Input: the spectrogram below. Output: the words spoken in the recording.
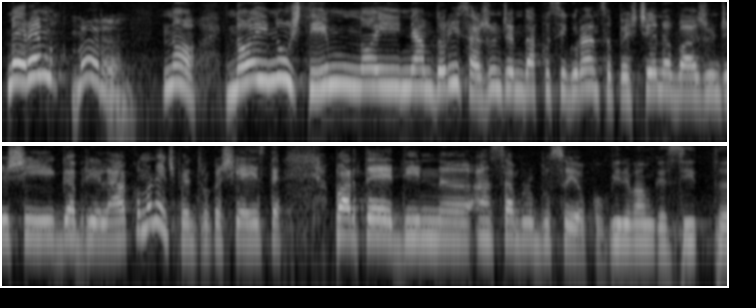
Merem? Merem. No, noi nu știm, noi ne-am dorit să ajungem, dar cu siguranță pe scenă va ajunge și Gabriela Comăneci, pentru că și ea este parte din uh, ansamblul Busuiocu. Bine v-am găsit. Uh,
